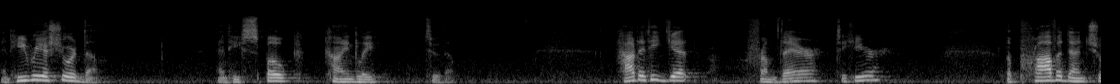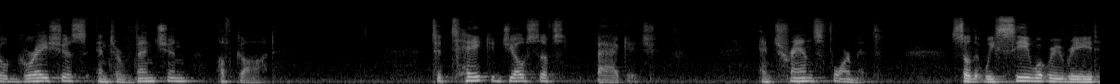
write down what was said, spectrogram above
And he reassured them, and he spoke kindly to them. How did he get from there to here? The providential, gracious intervention of God to take Joseph's baggage and transform it so that we see what we read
